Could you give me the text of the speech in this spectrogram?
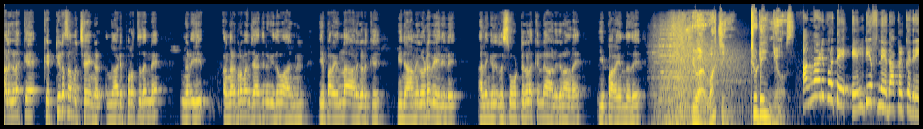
ആളുകളൊക്കെ കെട്ടിട സമുച്ചയങ്ങൾ അങ്ങാടിപ്പുറത്ത് തന്നെ നിങ്ങൾ ഈ അങ്ങാടിപ്പുറം പഞ്ചായത്തിന്റെ വിവിധ ഭാഗങ്ങളിൽ ഈ പറയുന്ന ആളുകൾക്ക് ബിനാമികളുടെ പേരിൽ അല്ലെങ്കിൽ റിസോർട്ടുകളൊക്കെ ഉള്ള ആളുകളാണ് ഈ പറയുന്നത്. You are watching today news അങ്ങാടിപ്പുറത്തെ എൽ ഡി എഫ് നേതാക്കൾക്കെതിരെ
